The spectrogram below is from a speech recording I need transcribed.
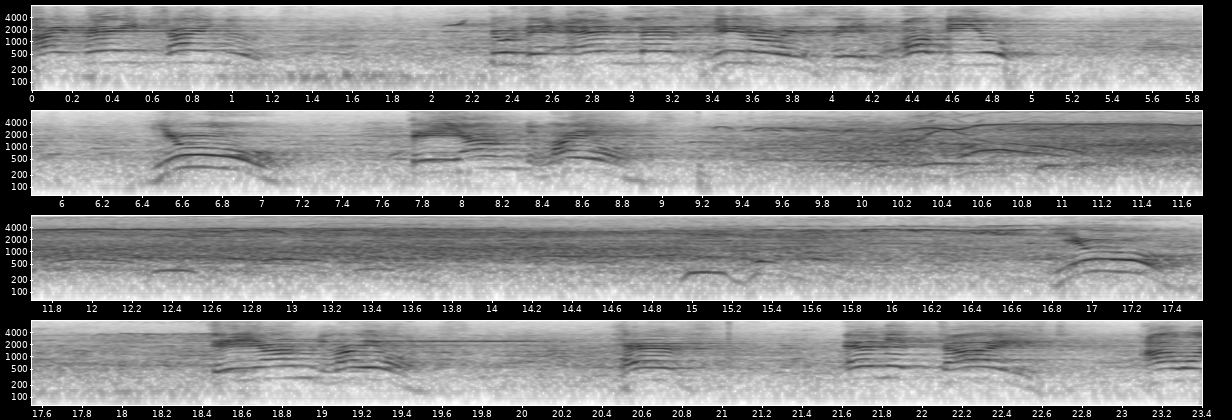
I pay tribute to the endless heroism of the youth. You, the young lions, you, the young lions, have energized our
